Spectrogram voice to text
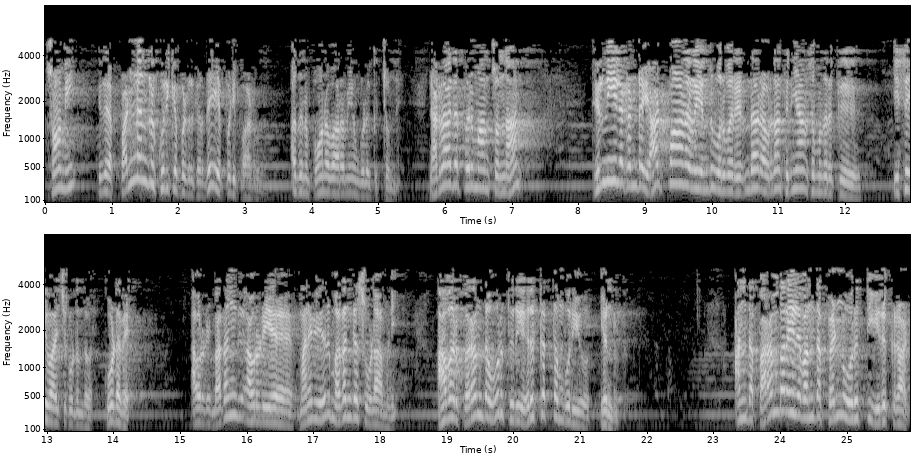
சுவாமி இதுல பண்ணென்று குறிக்கப்பட்டிருக்கிறதை எப்படி பாடுறது அது போன வாரமே உங்களுக்கு சொன்னேன். நடராஜ பெருமான் சொன்னான் திருநீலகண்ட யாழ்ப்பாணர் என்று ஒருவர் இருந்தார். அவர் தான் திருஞான சமுதருக்கு இசை வாய்ச்சி கொண்டிருந்தவர். கூடவே அவருடைய மதங்க அவருடைய மனைவி மதங்க சூடாமணி அவர் பிறந்த ஊர் திரு எருக்கத்தம்புரியூர் என்று. அந்த பரம்பரையில வந்த பெண் ஒருத்தி இருக்கிறாள்.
